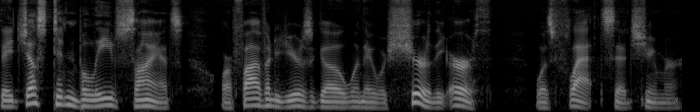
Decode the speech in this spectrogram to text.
they just didn't believe science, or 500 years ago when they were sure the earth was flat, said Schumer.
